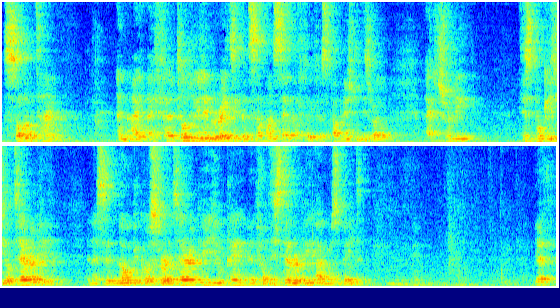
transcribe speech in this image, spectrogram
so long time. And I, I felt totally liberated and someone said after it was published in Israel, actually, this book is your therapy. And I said, no, because for a therapy you pay, and for this therapy I was paid. Yes,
